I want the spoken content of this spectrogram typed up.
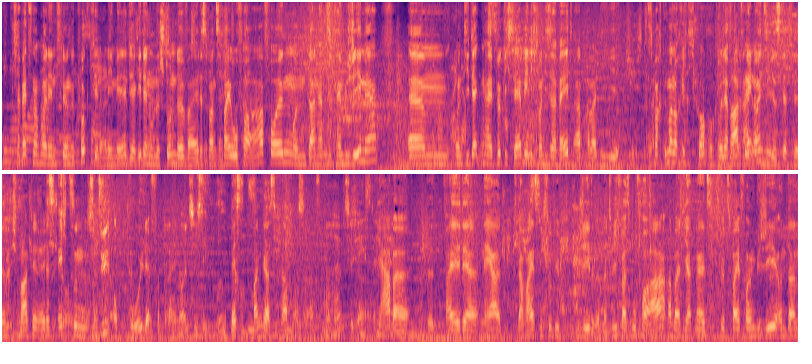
Ich habe jetzt nochmal den Film geguckt, den Anime. Der geht ja nur eine Stunde, weil das waren zwei OVA-Folgen und dann hatten sie kein Budget mehr. Ähm, und die decken halt wirklich sehr wenig von dieser Welt ab. Aber die, das macht immer noch richtig Bock, obwohl der von mag den 93 Anime. ist, der Film. Ich mag den echt. Das ist echt so ein, so ein Süd Obwohl der von 93 ist. Die besten Mangas kamen aus Anfang der 90er. Ja, aber äh, weil der, naja, da war jetzt nicht so viel Budget drin. Natürlich war es OVA, aber die hatten halt für zwei Folgen Budget und dann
